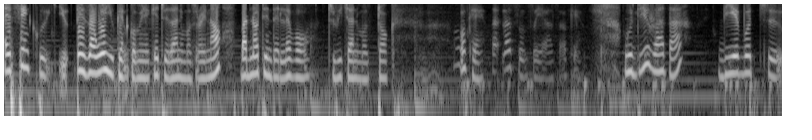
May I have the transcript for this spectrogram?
I think we- you, there's a way you can communicate with animals right now, but not in the level to which animals talk. Okay, that, that's also your answer. Okay. Would you rather be able to,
